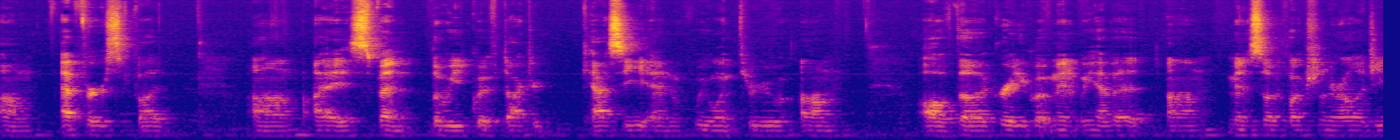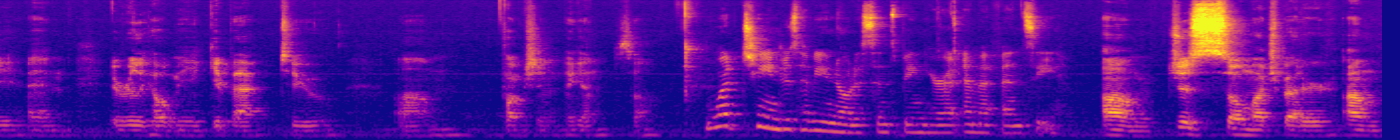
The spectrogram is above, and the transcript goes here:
um, at first, but um, I spent the week with Dr. Cassie and we went through um, all of the great equipment we have at um, Minnesota Functional Neurology, and it really helped me get back to um, function again. So. What changes have you noticed since being here at MFNC? Um, just so much better. Um,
